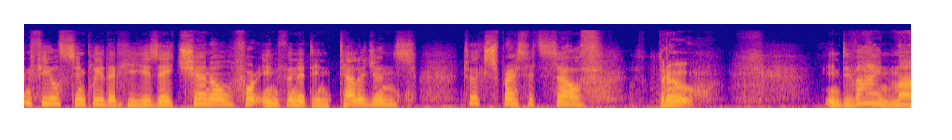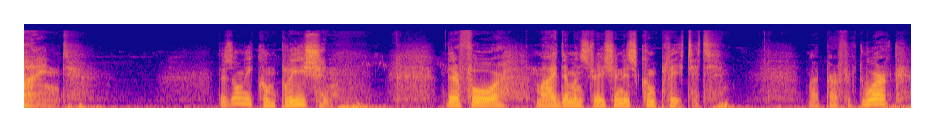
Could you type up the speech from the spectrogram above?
and feels simply that he is a channel for infinite intelligence to express itself through. In divine mind, there's only completion. Therefore, my demonstration is completed. My perfect work,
